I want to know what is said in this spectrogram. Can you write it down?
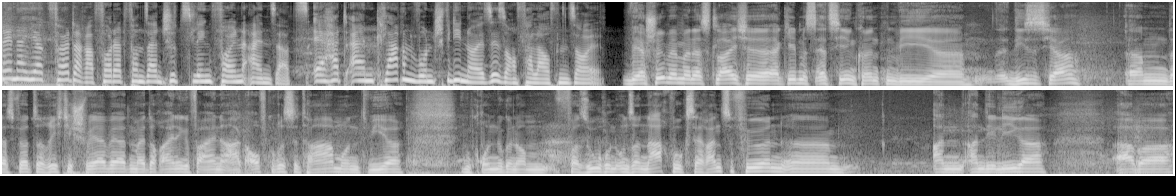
Trainer Jörg Förderer fordert von seinen Schützlingen vollen Einsatz. Er hat einen klaren Wunsch, wie die neue Saison verlaufen soll. Wäre schön, wenn wir das gleiche Ergebnis erzielen könnten wie äh, dieses Jahr. Ähm, das wird richtig schwer werden, weil doch einige Vereine arg aufgerüstet haben und wir im Grunde genommen versuchen, unseren Nachwuchs heranzuführen äh, an, an die Liga. Aber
